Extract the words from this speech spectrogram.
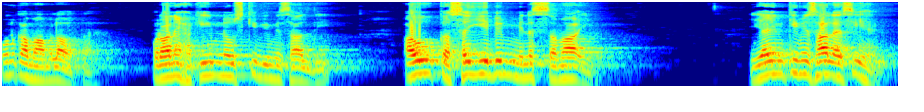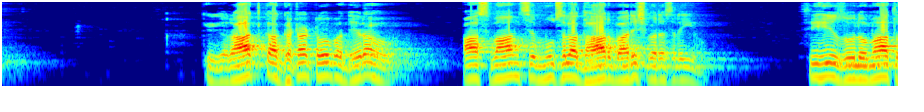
ان کا معاملہ ہوتا ہے۔ قرآن حکیم نے اس کی بھی مثال دی۔ او کسیب منسمائی یا ان کی مثال ایسی ہے کہ رات کا گھٹا ٹوپ اندھیرا ہو، آسمان سے موسلا دھار بارش برس رہی ہو۔ فی ظلمات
